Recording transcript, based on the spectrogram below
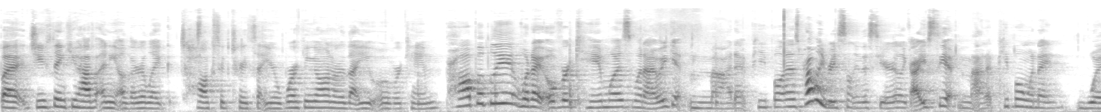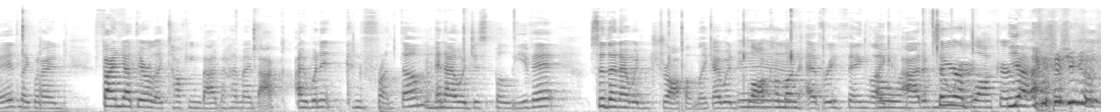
But do you think you have any other like toxic traits that you're working on or that you overcame? Probably what I overcame was when I would get mad at people, and it's probably recently this year. Like I used to get mad at people when I would like when I'd find out they were like talking bad behind my back. I wouldn't confront them, Mm-hmm. and I would just believe it. So then I would drop them. Like I would block them on everything. Like Mm. Oh, wow. out of So you're a blocker? Yeah. you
